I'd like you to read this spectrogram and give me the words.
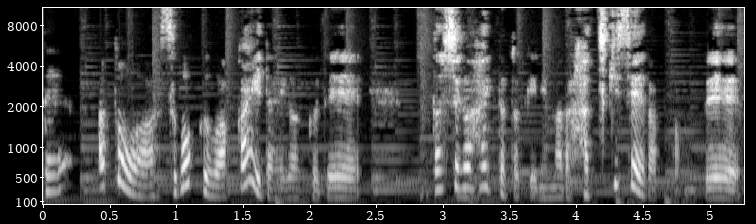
で、あとはすごく若い大学で、私が入った時にまだ8期生だったので、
